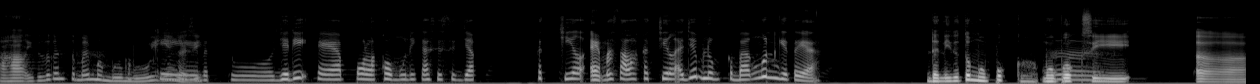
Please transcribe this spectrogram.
hal-hal itu tuh kan sebenarnya membumbui, Oke, ya sih? betul. Jadi kayak pola komunikasi sejak kecil eh, masalah kecil aja belum kebangun gitu ya? Dan itu tuh mupuk mupuk Eee. si, eee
